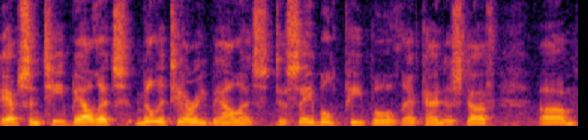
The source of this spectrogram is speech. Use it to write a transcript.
absentee ballots, military ballots, disabled people, that kind of stuff, um,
